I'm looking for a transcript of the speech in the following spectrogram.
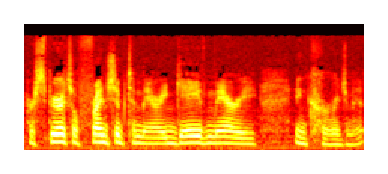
Her spiritual friendship to Mary gave Mary encouragement.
